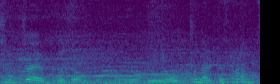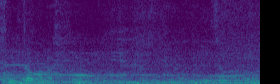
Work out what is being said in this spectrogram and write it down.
진짜 예쁘죠? 어, 여기 오픈할 때 사람 진짜 많았어요. 잊어먹는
